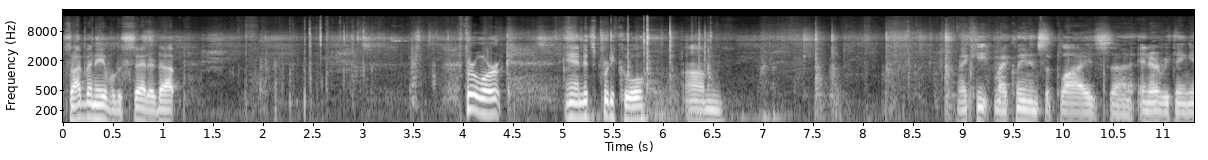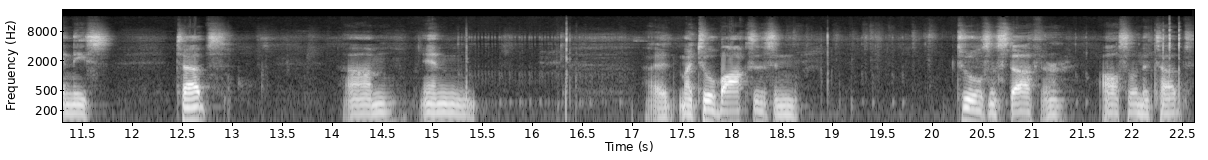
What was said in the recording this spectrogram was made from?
So I've been able to set it up for work, and it's pretty cool. Um, I keep my cleaning supplies uh, and everything in these tubs, um, and uh, my toolboxes and tools and stuff are also in the tubs.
